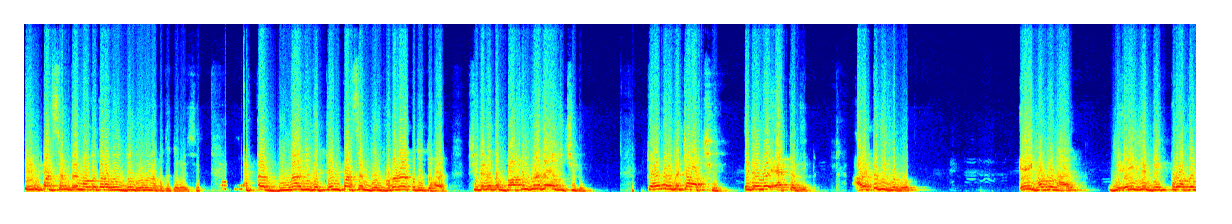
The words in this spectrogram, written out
টেন পার্সেন্টের মতো তারা কোনো দুর্ঘটনা পতিত হয়েছে। একটা বিমান যদি টেন পার্সেন্ট দুর্ঘটনায় পতিত হয় সেটাকে তো বাতিল করে দেওয়া উচিত ছিল। কেন এটা চালাচ্ছে? এটা হলো একটা দিক। আরেকটা দিক হলো এই ঘটনায় যে এই যে পুরাতন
